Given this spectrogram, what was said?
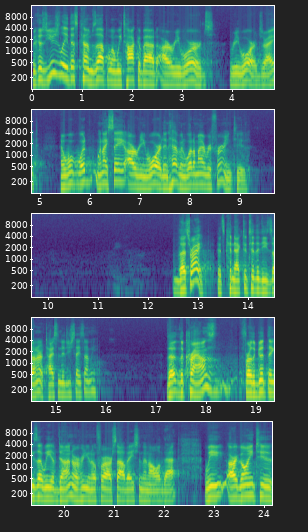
Because usually this comes up when we talk about our rewards, rewards, right? And what, what, when I say our reward in heaven, what am I referring to? That's right. It's connected to the deeds on earth. Tyson, did you say something? The, the crowns for the good things that we have done, or you know, for our salvation and all of that. We are going to,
